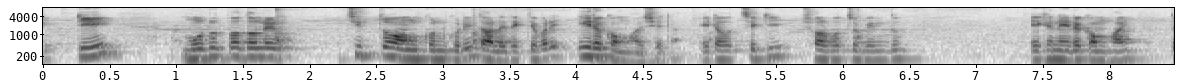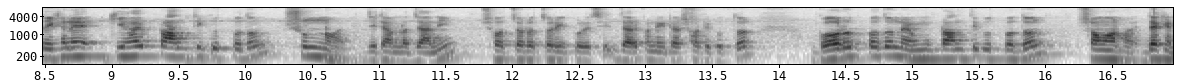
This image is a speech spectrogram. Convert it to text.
একটি মোট উৎপাদনের চিত্র অঙ্কন করি, তাহলে দেখতে পারি এরকম হয় সেটা। এটা হচ্ছে কি? সর্বোচ্চ বিন্দু। এখানে এরকম হয়। তো এখানে কি হয়? প্রান্তিক উৎপাদন শূন্য হয়, যেটা আমরা জানি, সচরাচরই করেছি, যার কারণে এটা সঠিক উত্তর। গড় উৎপাদন এবং প্রান্তিক উৎপাদন সমান হয়। দেখেন,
